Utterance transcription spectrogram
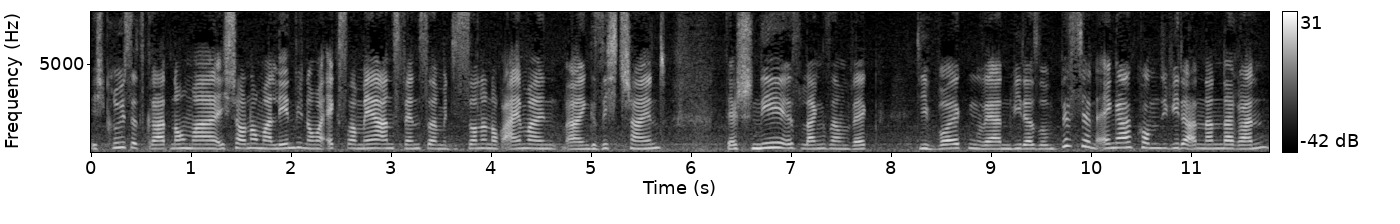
Ich grüße jetzt gerade nochmal, ich schaue nochmal, lehne mich nochmal extra mehr ans Fenster, damit die Sonne noch einmal in mein Gesicht scheint. Der Schnee ist langsam weg. Die Wolken werden wieder so ein bisschen enger, kommen die wieder aneinander ran.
